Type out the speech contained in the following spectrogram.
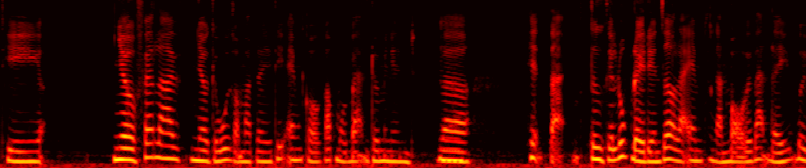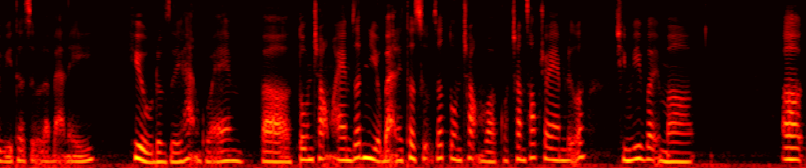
thì nhờ Fat Life nhờ cái buổi gặp mặt đấy thì em có gặp một bạn dominant và ừ. hiện tại từ cái lúc đấy đến giờ là em gắn bó với bạn đấy bởi vì thật sự là bạn ấy hiểu được giới hạn của em và tôn trọng em rất nhiều. Bạn ấy thật sự rất tôn trọng và có chăm sóc cho em nữa. Chính vì vậy mà uh,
